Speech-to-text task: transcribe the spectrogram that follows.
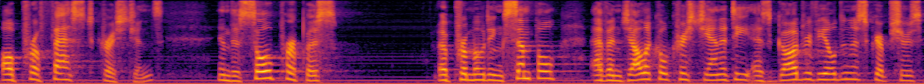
all professed Christians, in the sole purpose of promoting simple evangelical Christianity as God revealed in the scriptures,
